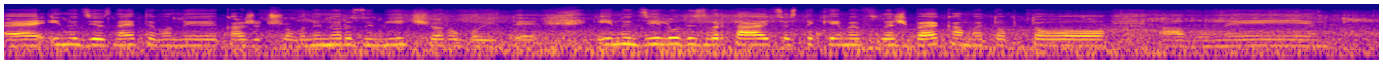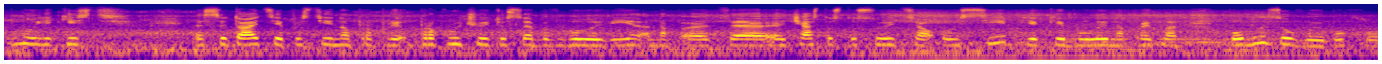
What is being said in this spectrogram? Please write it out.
е, іноді, знаєте, вони кажуть, що вони не розуміють, що робити. Іноді люди звертаються з такими флешбеками, тобто вони ну, якісь ситуації постійно прокручують у себе в голові. Е, Це часто стосується осіб, які були, наприклад, поблизу вибуху,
